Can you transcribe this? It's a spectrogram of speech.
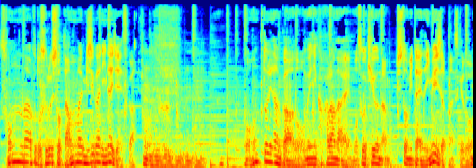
そんなことする人ってあんまり身近にいないじゃないですか。うんうんうんうんもう本当になんかあの、お目にかからない、もうすごい稀有な人みたいなイメージだったんですけど、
